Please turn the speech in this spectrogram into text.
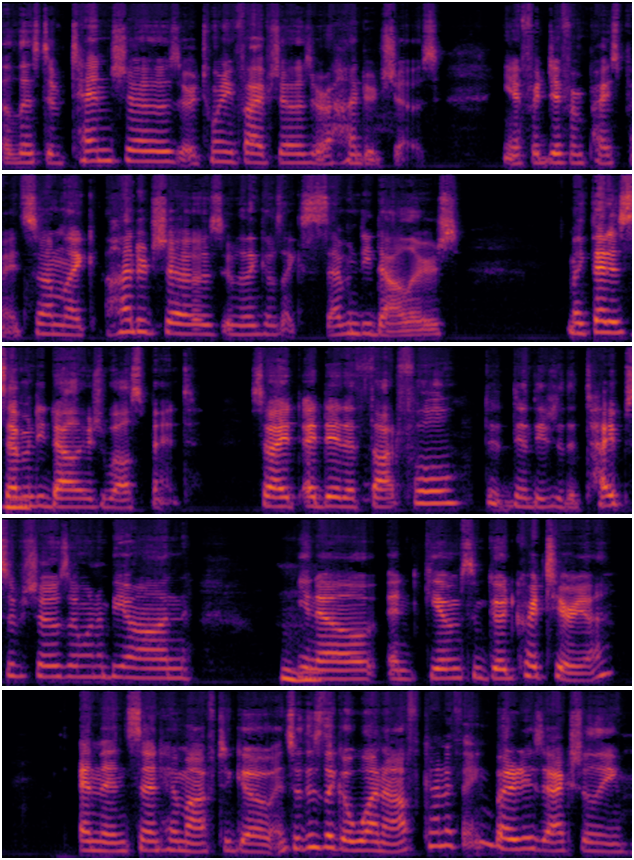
a list of 10 shows or 25 shows or 100 shows, you know, for different price points. So I'm like, 100 shows, I think it was like $70. like, that is mm-hmm. $70 well spent. So I, I did a thoughtful. These are the types of shows I want to be on, mm-hmm. you know, and give him some good criteria, and then send him off to go. And so this is like a one-off kind of thing, but it is actually,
